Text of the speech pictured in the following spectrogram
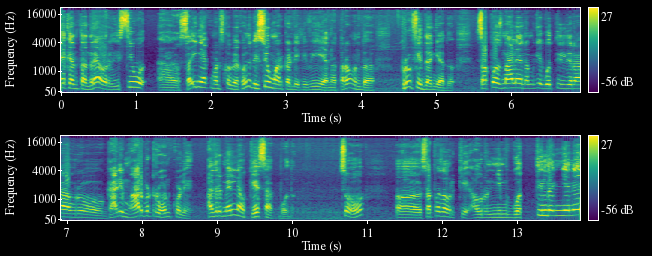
ಯಾಕಂತಂದರೆ ಅವ್ರು ರಿಸೀವ್ ಸೈನ್ ಯಾಕೆ ಮಾಡಿಸ್ಕೋಬೇಕು ಅಂದರೆ ರಿಸೀವ್ ಮಾಡ್ಕೊಂಡಿದ್ದೀವಿ ಅನ್ನೋ ಥರ ಒಂದು ಪ್ರೂಫ್ ಇದ್ದಂಗೆ ಅದು. ಸಪೋಸ್ ನಾಳೆ ನಮಗೆ ಗೊತ್ತಿಲ್ದಿರ ಅವರು ಗಾಡಿ ಮಾರ್ಬಿಟ್ರು ಅಂದ್ಕೊಳ್ಳಿ ಅದ್ರ ಮೇಲೆ ನಾವು ಕೇಸ್ ಹಾಕ್ಬೋದು. ಸೊ ಸಪೋಸ್ ಅವ್ರ ಕೇ, ಅವ್ರು ನಿಮ್ಗೆ ಗೊತ್ತಿಲ್ದಂಗೆ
